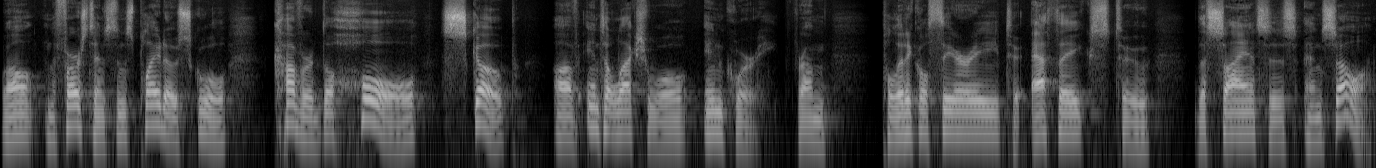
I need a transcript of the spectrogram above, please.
Well, in the first instance, Plato's school covered the whole scope of intellectual inquiry, from political theory to ethics to the sciences and so on.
